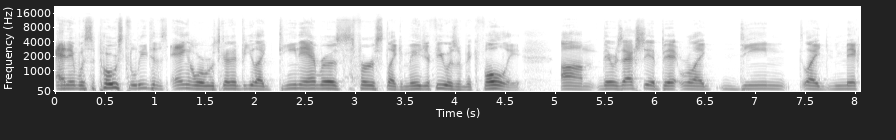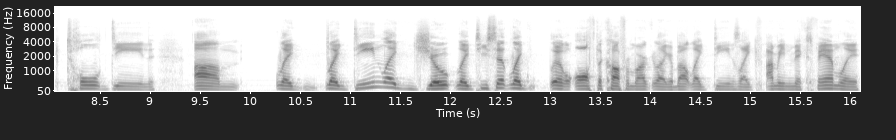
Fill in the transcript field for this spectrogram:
And it was supposed to lead to this angle where it was going to be like Dean Ambrose's first like major feud was with Mick Foley. Um there was actually a bit where like Dean like Mick told Dean um like like Dean like joke like he said like off the cuff remark like about like Dean's like I mean Mick's family.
